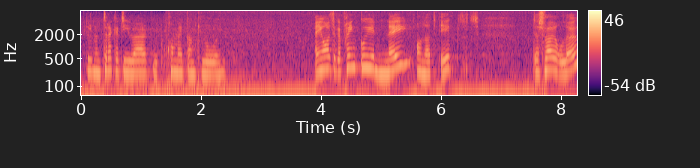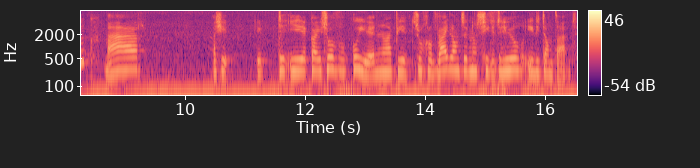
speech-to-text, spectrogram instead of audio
Dit is mijn trekkertje waar ik gewoon mee kan klooien. En jongens, ik heb geen koeien. Nee, omdat ik... Dat, is wel heel leuk, maar... Als je... je, je kan je zoveel koeien en dan heb je zo'n groot weiland en dan ziet het heel irritant uit.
